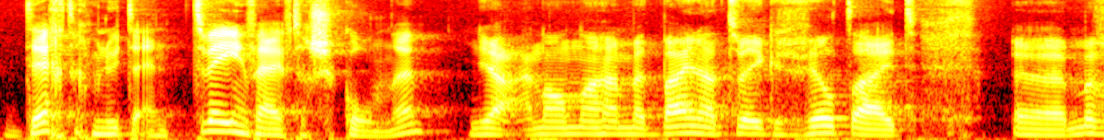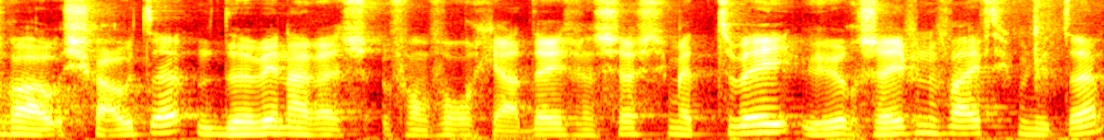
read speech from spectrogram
30 minuten en 52 seconden. Ja, en dan eh, met bijna twee keer zoveel tijd eh, mevrouw Schouten, de winnares van vorig jaar D66 met 2 uur 57 minuten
